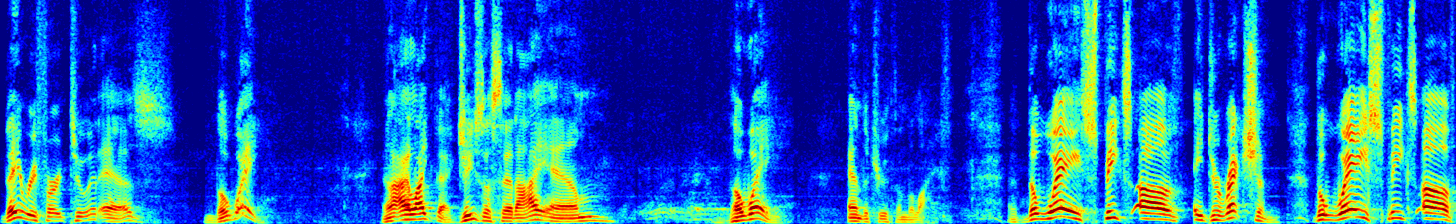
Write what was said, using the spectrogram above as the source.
They referred to it as the way. And I like that. Jesus said, I am the way and the truth and the life. The way speaks of a direction. The way speaks of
